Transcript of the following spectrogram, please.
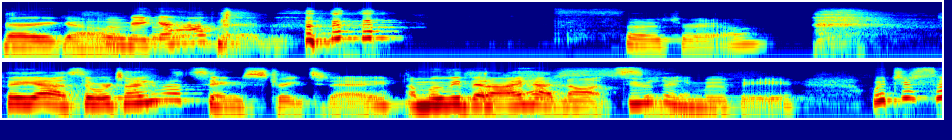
There you go. So Make it happen. So true. So yeah, so we're talking about Sing Street today, a movie that I had not soothing seen. movie, which is so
